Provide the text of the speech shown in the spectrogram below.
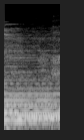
sing.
